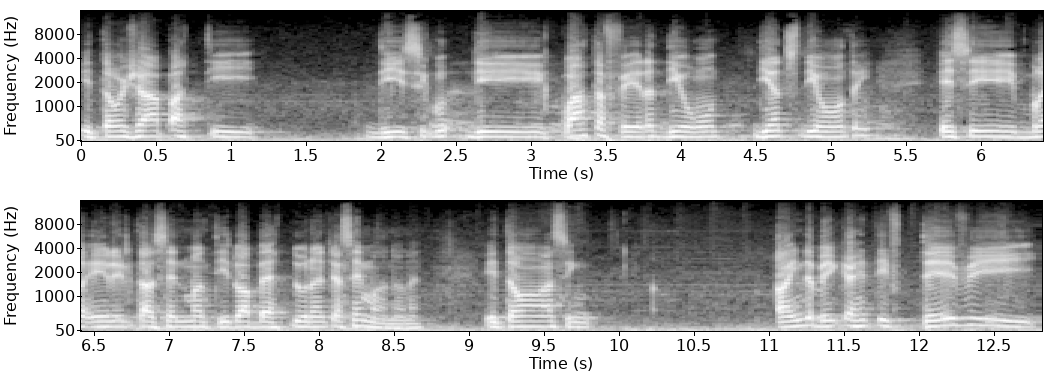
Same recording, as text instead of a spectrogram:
Então, já a partir de, de quarta-feira, de, on, de antes de ontem, esse banheiro ele está sendo mantido aberto durante a semana, né? Então, assim, ainda bem que a gente teve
